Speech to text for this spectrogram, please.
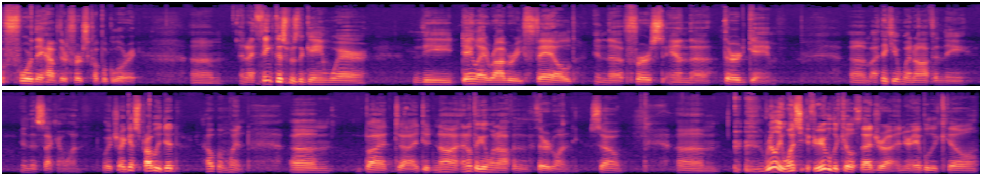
before they have their first couple glory. Um, and I think this was the game where the daylight robbery failed in the first and the third game. Um, I think it went off in the in the second one, which I guess probably did help him win. Um, but uh, it did not. I don't think it went off in the third one. So um, really, once if you're able to kill Theddra and you're able to kill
